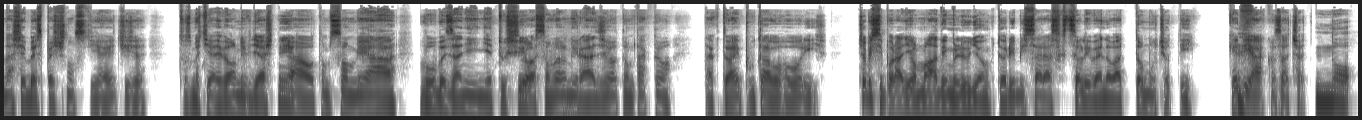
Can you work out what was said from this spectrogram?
našej bezpečnosti. Hej? Čiže to sme ti aj veľmi vďační a o tom som ja vôbec ani netušil a som veľmi rád, že o tom takto, takto aj putavo hovoríš. Čo by si poradil mladým ľuďom, ktorí by sa raz chceli venovať tomu, čo ty? Kedy a ako začať? No,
